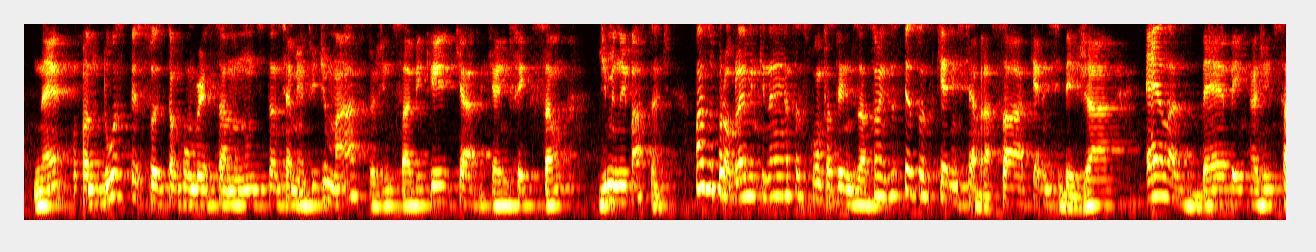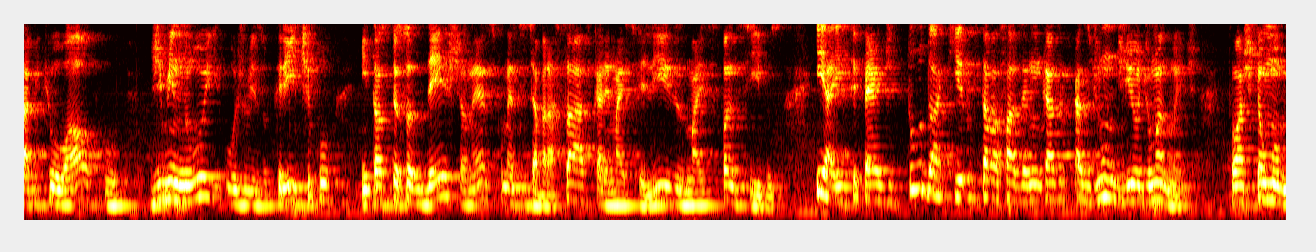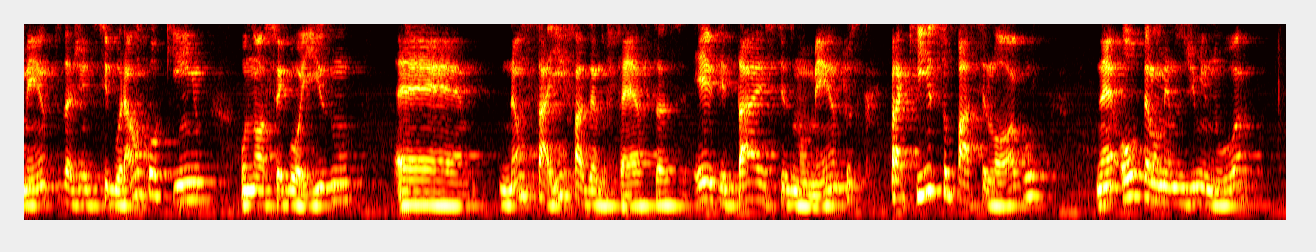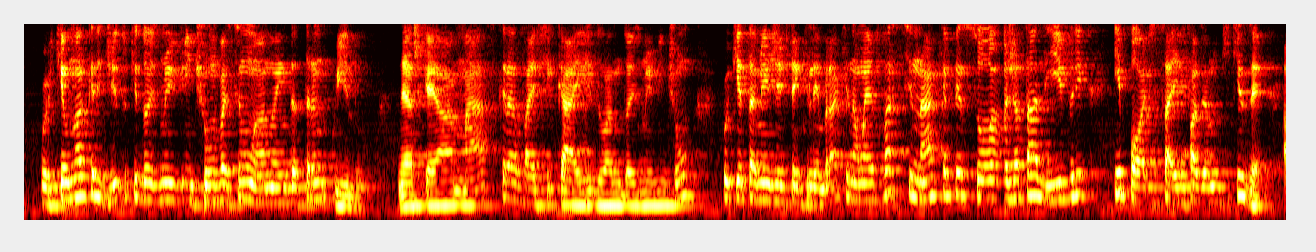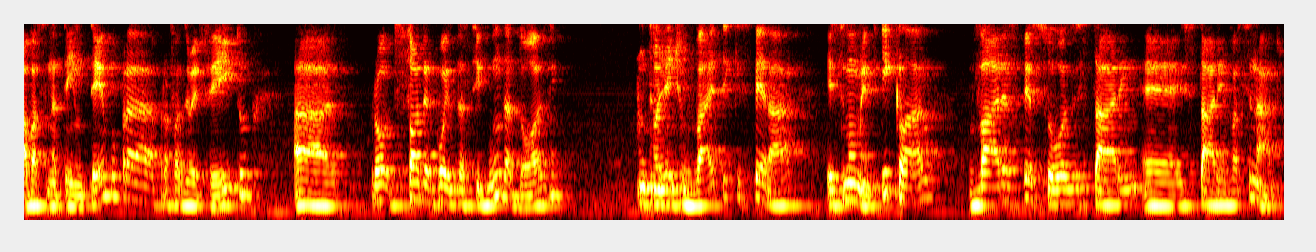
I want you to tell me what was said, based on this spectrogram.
Né? Quando duas pessoas estão conversando num distanciamento de máscara, a gente sabe que, que, a, que a infecção diminui bastante. Mas o problema é que nessas confraternizações as pessoas querem se abraçar, querem se beijar, elas bebem. A gente sabe que o álcool diminui o juízo crítico então as pessoas deixam, né? Eles começam a se abraçar, ficarem mais felizes, mais expansivos. E aí se perde tudo aquilo que estava fazendo em casa por causa de um dia ou de uma noite. Então acho que é um momento da gente segurar um pouquinho o nosso egoísmo, é, não sair fazendo festas, evitar esses momentos, para que isso passe logo, né? Ou pelo menos diminua, porque eu não acredito que 2021 vai ser um ano ainda tranquilo. Né? Acho que a máscara vai ficar aí do ano 2021 porque também a gente tem que lembrar que não é vacinar que a pessoa já está livre e pode sair fazendo o que quiser. A vacina tem um tempo para fazer o efeito, só depois da segunda dose, então a gente vai ter que esperar esse momento. E claro, várias pessoas estarem, é, estarem vacinadas.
